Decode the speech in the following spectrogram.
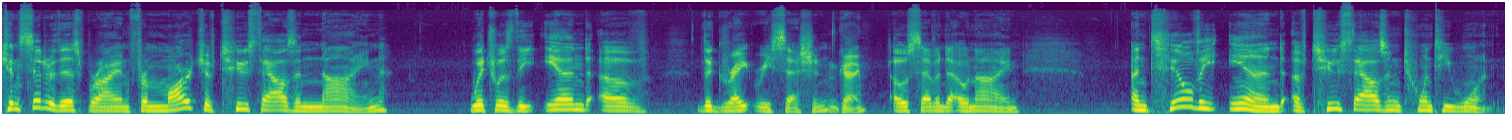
consider this, Brian, from March of 2009, which was the end of the Great Recession. Okay. 07 to 09 until the end of 2021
